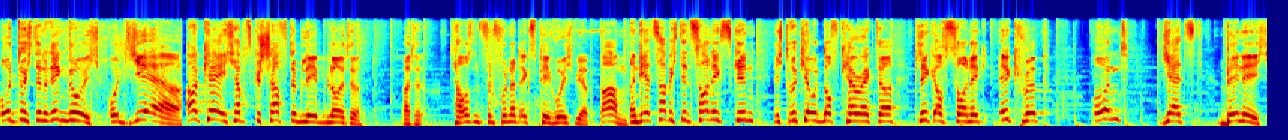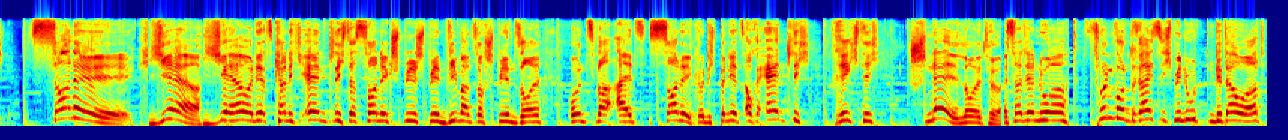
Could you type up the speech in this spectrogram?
und durch den Ring durch. Und yeah. Okay, ich habe es geschafft im Leben, Leute. Warte, 1500 XP hole ich mir. Bam. Und jetzt habe ich den Sonic Skin. Ich drücke hier unten auf Character, klick auf Sonic, Equip und jetzt bin ich Sonic. Yeah. Yeah, und jetzt kann ich endlich das Sonic-Spiel spielen, wie man es auch spielen soll. Und zwar als Sonic. Und ich bin jetzt auch endlich richtig schnell, Leute. Es hat ja nur 35 Minuten gedauert,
